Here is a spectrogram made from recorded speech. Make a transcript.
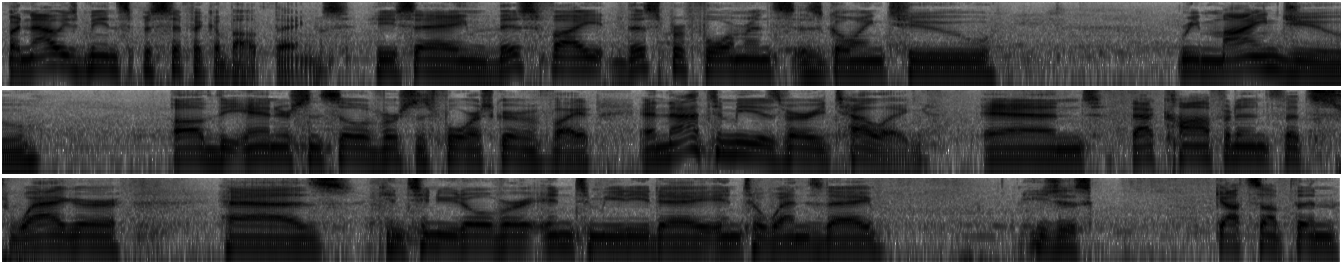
But now he's being specific about things. He's saying this fight, this performance is going to remind you of the Anderson Silva versus Forrest Griffin fight. And that to me is very telling. And that confidence, that swagger has continued over into media day, into Wednesday. He's just got something.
